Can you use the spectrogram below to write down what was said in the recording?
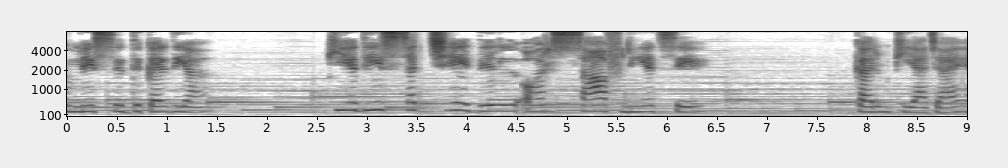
तुमने सिद्ध कर दिया कि यदि सच्चे दिल और साफ़ नीयत से कर्म किया जाए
